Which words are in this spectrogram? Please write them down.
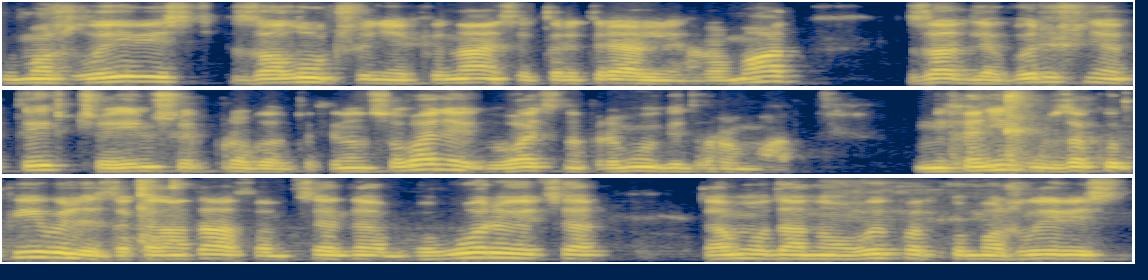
можливість залучення фінансів територіальних громад задля вирішення тих чи інших проблем. То фінансування відбувається напряму від громад. Механізм закупівель законодавством це не обговорюється, тому в даному випадку можливість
